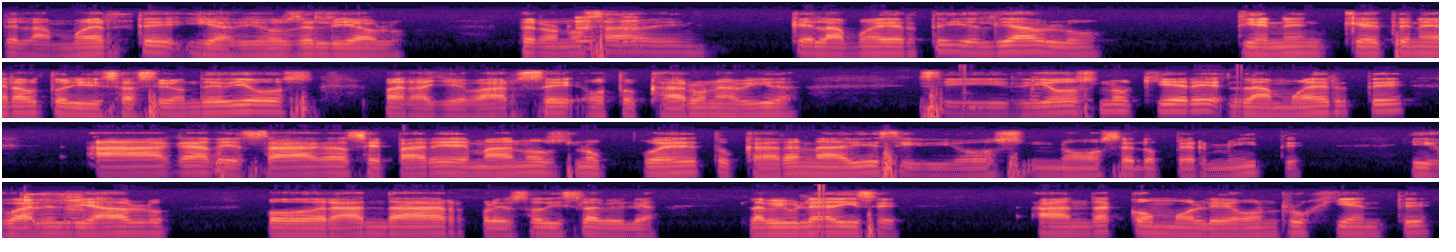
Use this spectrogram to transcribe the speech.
de la muerte y a Dios del diablo, pero no saben que la muerte y el diablo tienen que tener autorización de Dios para llevarse o tocar una vida. Si Dios no quiere, la muerte haga, deshaga, separe de manos, no puede tocar a nadie si Dios no se lo permite. Igual el diablo podrá andar, por eso dice la Biblia. La Biblia dice, anda como león rugiente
